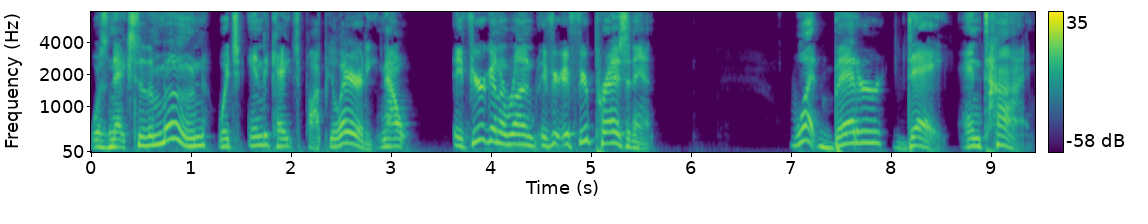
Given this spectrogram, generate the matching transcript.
was next to the moon, which indicates popularity. Now, if you're going to run, if you're if you're president, what better day and time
